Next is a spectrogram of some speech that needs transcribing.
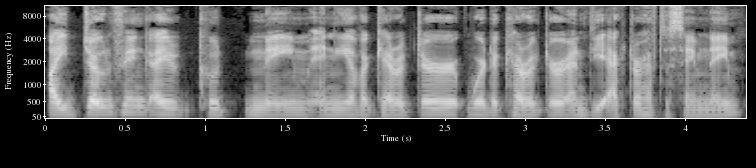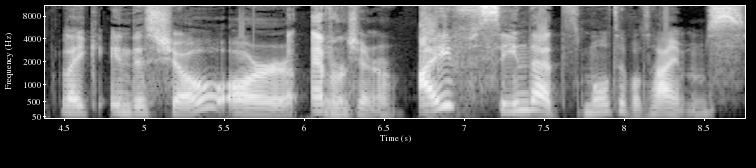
I don't think I could name any other character where the character and the actor have the same name. Like in this show or uh, ever. in general? I've seen that multiple times.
